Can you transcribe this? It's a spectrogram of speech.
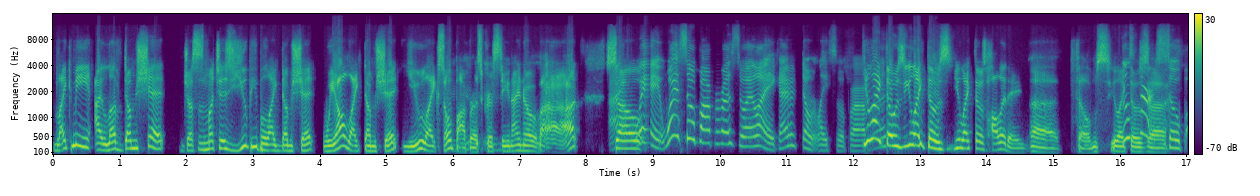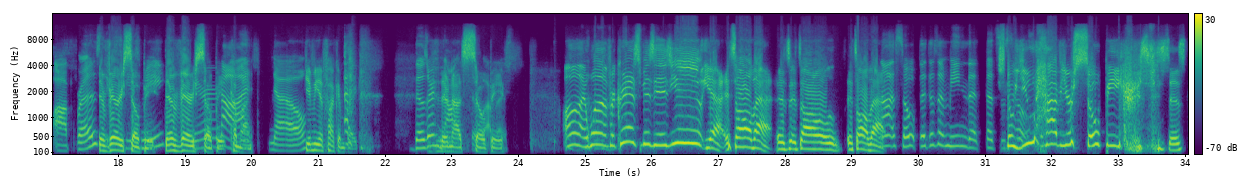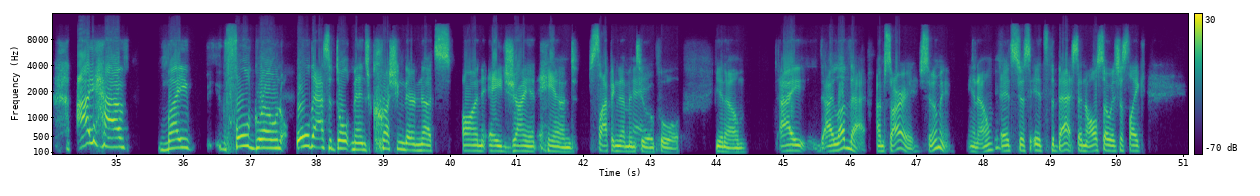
like me, I love dumb shit just as much as you people like dumb shit. We all like dumb shit. You like soap Mhm, operas. Christine. I know that. I- So wait, what soap operas do I like? I don't like soap operas. you like those? You like those? You like those holiday uh films? You like those? those? uh, soap operas. they're very soapy. me. They're very They're soapy. Come on. No, give me a fucking break. those are they're not, not soapy. operas. All I want for Christmas is you. Yeah, it's all that. It's it's all it's all that. Not soap. That doesn't mean that that's So soap. you have your soapy Christmases. I have my full grown old ass adult men's crushing their nuts on a giant hand, slapping them into a pool. You know, I I love that. I'm sorry, sue me. You know, it's just it's the best. And also it's just like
